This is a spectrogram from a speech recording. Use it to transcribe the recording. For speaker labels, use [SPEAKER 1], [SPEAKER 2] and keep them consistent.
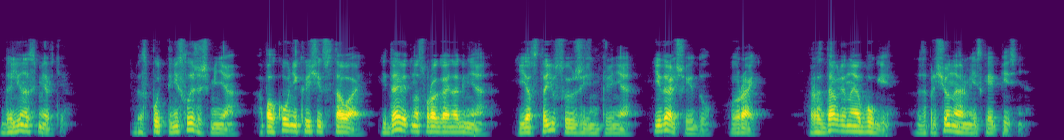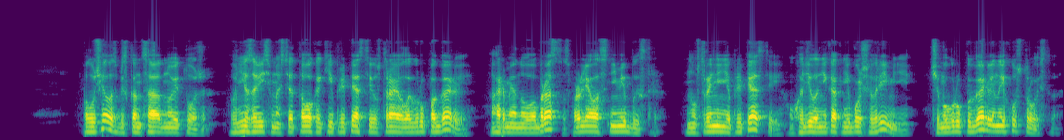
[SPEAKER 1] Долина смерти. Господь, ты не слышишь меня? А полковник кричит «Вставай!» и давит нас ураган огня. Я встаю свою жизнь кляня и дальше иду, в рай. Раздавленная буги. Запрещенная армейская песня. Получалось без конца одно и то же. Вне зависимости от того, какие препятствия устраивала группа Гарви, армия Нового Братства справлялась с ними быстро. На устранение препятствий уходило никак не больше времени, чем у группы Гарви на их устройство.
